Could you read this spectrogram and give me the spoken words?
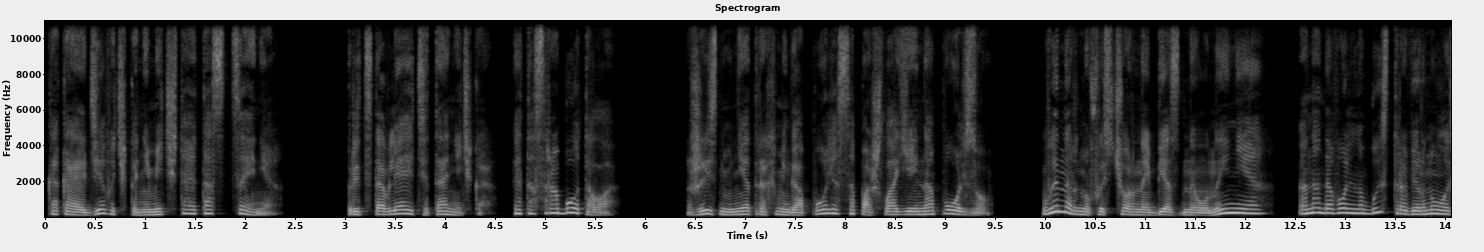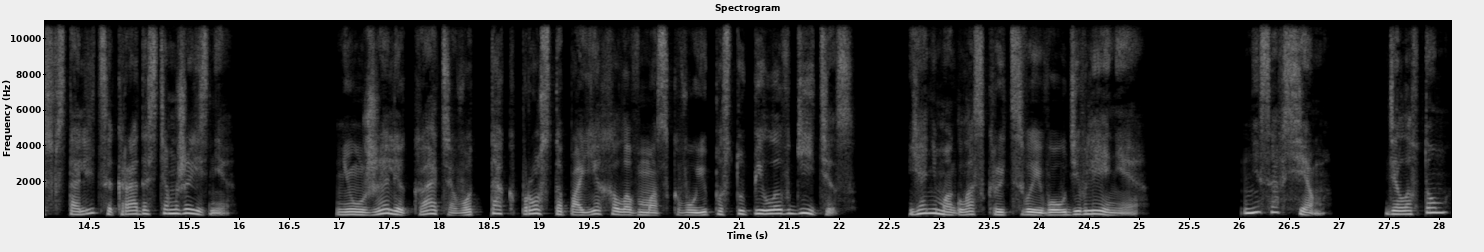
Какая девочка не мечтает о сцене? Представляете, Танечка, это сработало. Жизнь в нетрах мегаполиса пошла ей на пользу. Вынырнув из черной бездны уныния, она довольно быстро вернулась в столице к радостям жизни. Неужели Катя вот так просто поехала в Москву и поступила в ГИТИС? я не могла скрыть своего удивления. Не совсем. Дело в том,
